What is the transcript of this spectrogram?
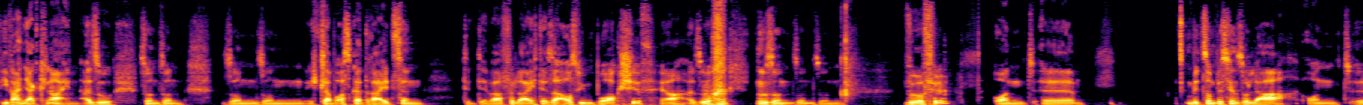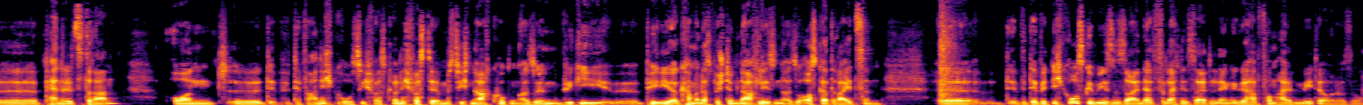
Die waren ja klein. Also so ein, so ein, so ein, so ein ich glaube Oscar 13, der, der war vielleicht, der sah aus wie ein Borgschiff, ja, also mhm. nur so ein, so ein, so ein Würfel. Und äh, mit so ein bisschen Solar und äh, Panels dran und äh, der, der war nicht groß. Ich weiß gar nicht, was der müsste ich nachgucken. Also in Wikipedia kann man das bestimmt nachlesen. Also Oscar 13, äh, der, der wird nicht groß gewesen sein. Der hat vielleicht eine Seitenlänge gehabt vom halben Meter oder so.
